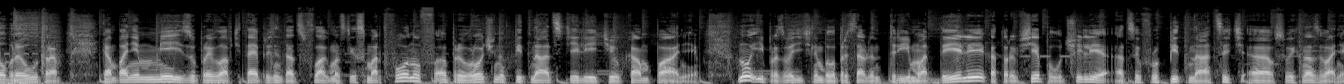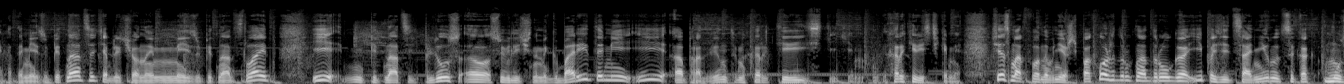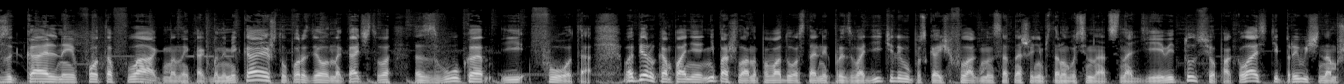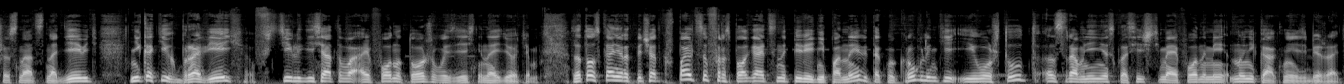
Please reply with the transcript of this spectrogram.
Доброе утро. Компания Meizu провела в Китае презентацию флагманских смартфонов, э, приуроченных к 15-летию компании. Ну и производителям было представлено три модели, которые все получили э, цифру 15 э, в своих названиях. Это Meizu 15, облегченный Meizu 15 Lite и 15 Plus с увеличенными габаритами и продвинутыми характеристиками. характеристиками. Все смартфоны внешне похожи друг на друга и позиционируются как музыкальные фотофлагманы, как бы намекая, что упор сделан на качество звука и фото. Во-первых, компания не пошла на поводу остальных производителей, выпускающих флагманы с соотношением сторон 18 на 9. Тут все по классике, привычно нам 16 на 9. Никаких бровей в стиле 10-го айфона тоже вы здесь не найдете. Зато сканер отпечатков пальцев располагается на передней панели, такой кругленький, и уж тут сравнение с классическими айфонами ну никак не избежать.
